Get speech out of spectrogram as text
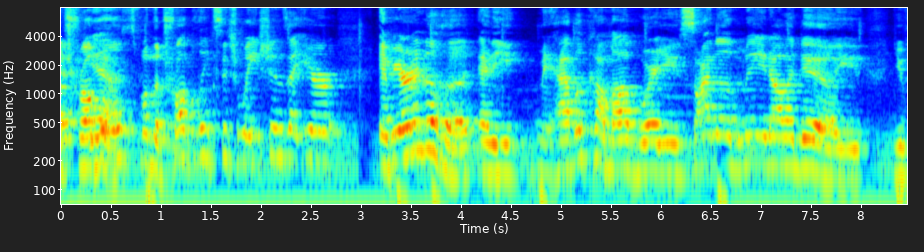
death? troubles, from the troubling situations that you're, if you're in the hood and you may have a come up where you sign a million dollar deal, you you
